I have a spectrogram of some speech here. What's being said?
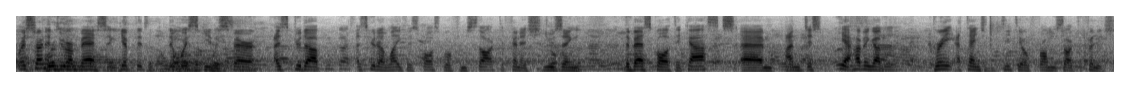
we're trying to do our best and give the, the whiskey, the spirit, as good a as good a life as possible from start to finish, using the best quality casks um, and just yeah having a great attention to detail from start to finish.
